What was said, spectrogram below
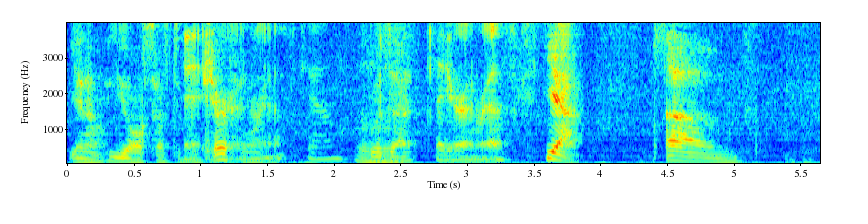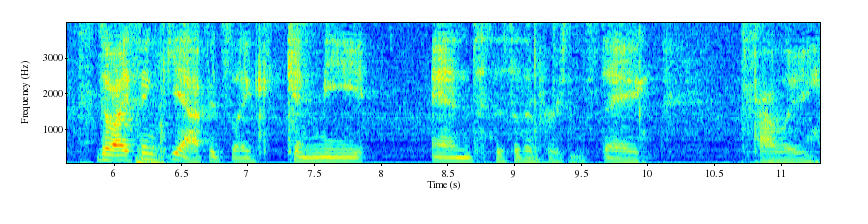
you know you also have to be At careful. Your own risk, yeah. What's Mhm. that? At your own risk. Yeah. Um, though I think yeah, if it's like, can me and this other person stay? Probably.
